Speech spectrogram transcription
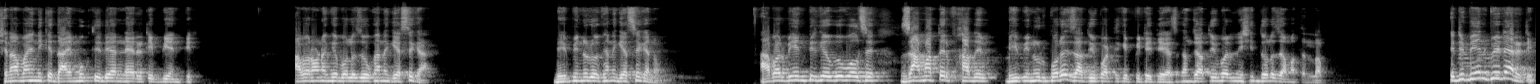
সেনাবাহিনীকে দায় মুক্তি দেওয়ার ন্যারেটিভ বিএনপির আবার অনেকে বলে যে, ওখানে গেছে গা ভিপিনুর ওখানে গেছে কেন? আবার বিএনপির কেউ কেউ বলছে, জামাতের ফাঁদে ভিপিনুর পরে জাতীয় পার্টিকে পিটে দিয়ে গেছে। কারণ জাতীয় পার্টি নিষিদ্ধ হলে জামাতের লাভ। এটি বিএনপি ন্যারেটিভ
